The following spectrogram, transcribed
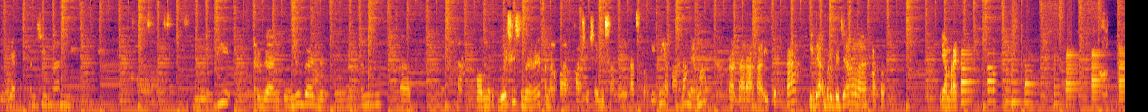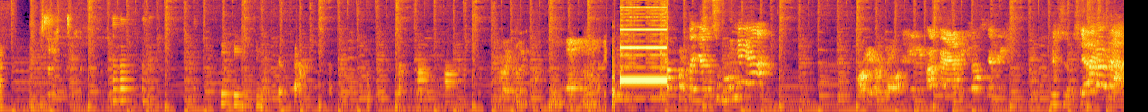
tinggi atau kencing manis. Jadi tergantung juga dengan uh, Nah, kalau menurut gue sih sebenarnya kenapa kasusnya bisa meningkat seperti ini ya karena memang rata-rata itu kan tidak bergejala atau yang mereka Pertanyaan sebelumnya ya. Oh ya. Oke, Oke, kita sudah nih. Jangan udah.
